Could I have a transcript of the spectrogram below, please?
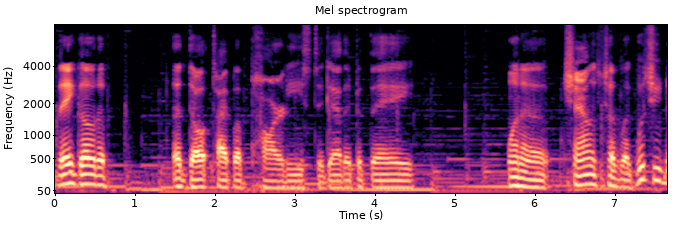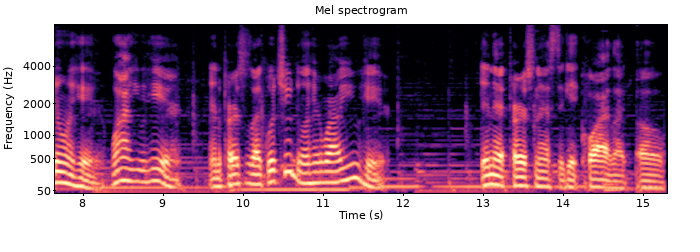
they go to adult type of parties together, but they want to challenge each other like, what you doing here? Why are you here? And the person's like, what you doing here? Why are you here? Then that person has to get quiet like, oh,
